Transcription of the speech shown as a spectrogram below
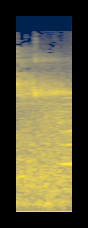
Thanks.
